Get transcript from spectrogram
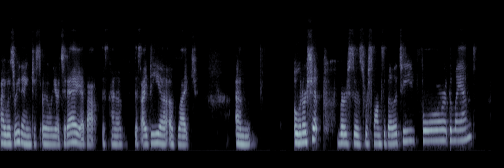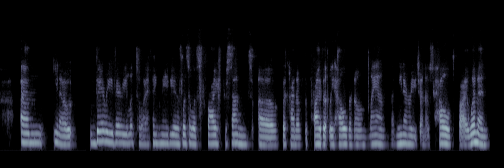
I was reading just earlier today about this kind of this idea of like um, ownership versus responsibility for the land. Um, you know, very very little. I think maybe as little as five percent of the kind of the privately held and owned land, the MENA region, is held by women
